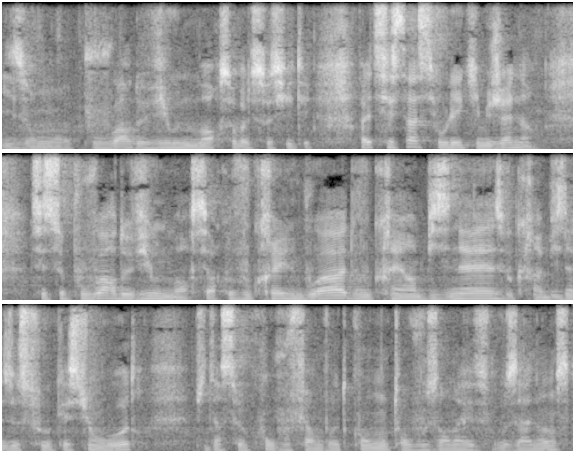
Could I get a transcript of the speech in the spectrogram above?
ils ont pouvoir de vie ou de mort sur votre société. En fait, c'est ça, si vous voulez, qui me gêne. C'est ce pouvoir de vie ou de mort. C'est-à-dire que vous créez une boîte, vous créez un business, vous créez un business de sous-location ou autre, puis d'un seul coup, on vous ferme votre compte, on vous enlève vos annonces.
